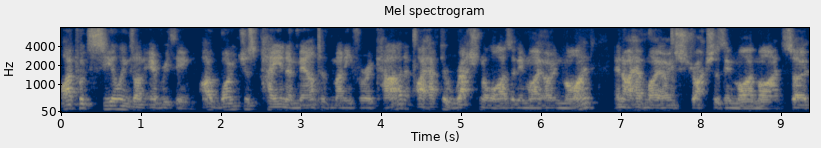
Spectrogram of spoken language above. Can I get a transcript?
I put ceilings on everything. I won't just pay an amount of money for a card. I have to rationalize it in my own mind and I have my own structures in my mind. So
